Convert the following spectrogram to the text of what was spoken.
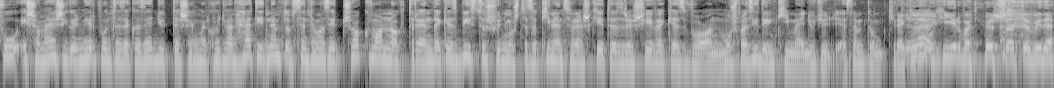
Fú, és a másik, hogy miért pont ezek az együttesek, meg hogy van, hát itt nem tudom, szerintem azért csak vannak trendek, ez biztos, hogy most ez a 90-es, 2000-es évek ez van. Most már az idén kimegy, úgyhogy ez nem tudom, kinek jó hír, vagy stb., de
